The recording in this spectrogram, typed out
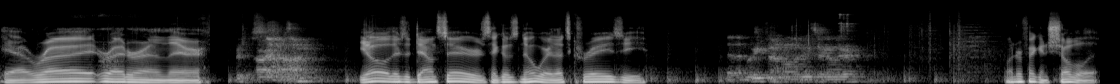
Yeah, right, right around there. Alright, um, Yo, there's a downstairs. It goes nowhere. That's crazy. yeah, that must be- found one of earlier. Wonder if I can shovel it.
